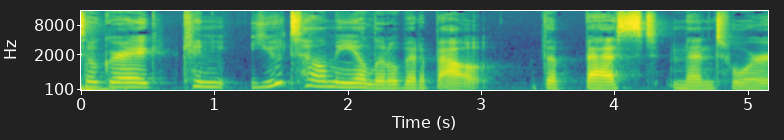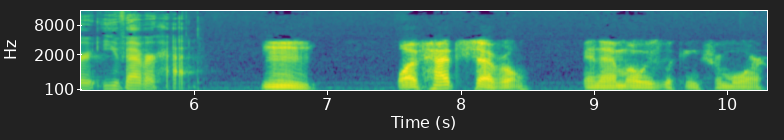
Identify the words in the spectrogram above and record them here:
So, Greg, can you tell me a little bit about the best mentor you've ever had? Mm. Well, I've had several, and I'm always looking for more.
